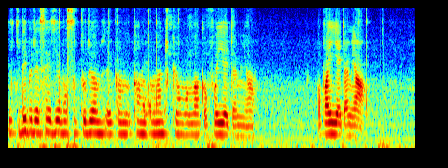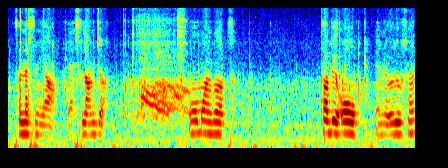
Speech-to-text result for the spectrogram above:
İkide bir SC'ye basıp duruyorum. Ekran, tam ekrandan çıkıyorum. Vallahi kafayı yiyeceğim ya. Kafayı yiyeceğim ya. Sen nesin ya? Yaşlı amca. Oh my god. Tabii o. Yani ölürsen.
